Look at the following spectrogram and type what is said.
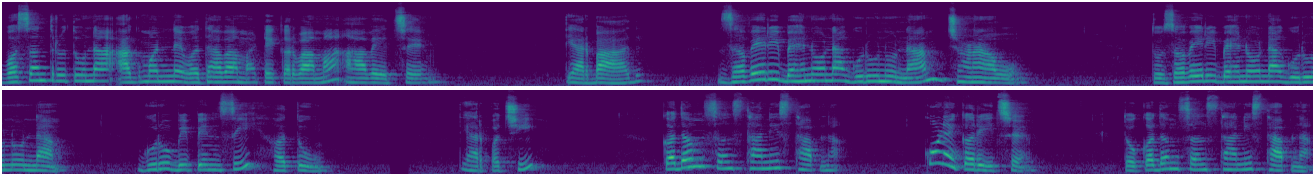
વસંત ઋતુના આગમનને વધાવવા માટે કરવામાં આવે છે. ત્યારબાદ, ઝવેરી બહેનોના ગુરુનું નામ જણાવો. તો ઝવેરી બહેનોના ગુરુનું નામ ગુરુ બિપિનસિંહ હતું. ત્યાર પછી, કદમ સંસ્થાની સ્થાપના કોણે કરી છે? તો કદમ સંસ્થાની સ્થાપના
